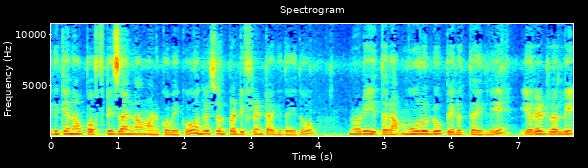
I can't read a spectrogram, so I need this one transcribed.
ಇದಕ್ಕೆ ನಾವು ಪಫ್ ಡಿಸೈನ್ನ ಮಾಡ್ಕೋಬೇಕು. ಅಂದರೆ ಸ್ವಲ್ಪ ಡಿಫ್ರೆಂಟ್ ಆಗಿದೆ ಇದು. ನೋಡಿ, ಈ ಥರ ಮೂರು ಲೂಪ್ ಇರುತ್ತೆ ಇಲ್ಲಿ. ಎರಡರಲ್ಲಿ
